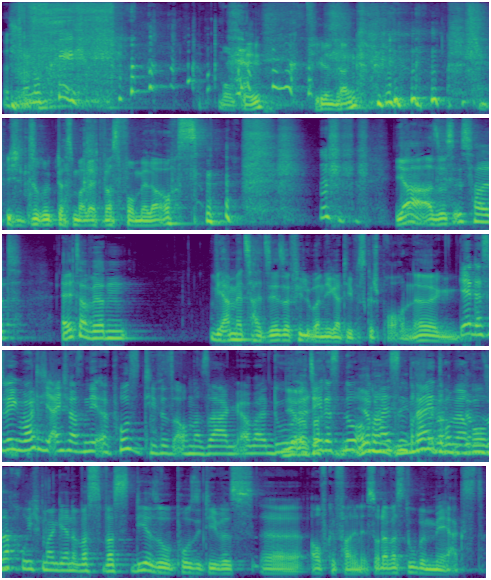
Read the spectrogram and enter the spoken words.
Ist schon okay. Okay, vielen Dank. Ich drücke das mal etwas formeller aus. Ja, also es ist halt älter werden. Wir haben jetzt halt sehr, sehr viel über Negatives gesprochen. Ne? ja, deswegen wollte ich eigentlich was ne äh, Positives auch mal sagen, aber du Ja, äh, dann sag- redest nur ja, um dann- heißen nee, Brei dann, drumherum. Dann sag ruhig mal gerne, was, was dir so Positives äh, aufgefallen ist oder was du bemerkst.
